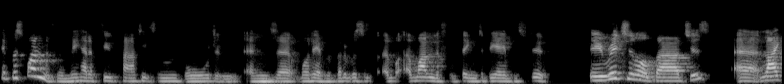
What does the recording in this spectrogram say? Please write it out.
it was wonderful. We had a few parties on board and, and uh, whatever. But it was a, a, wonderful thing to be able to do. The original barges, uh, like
